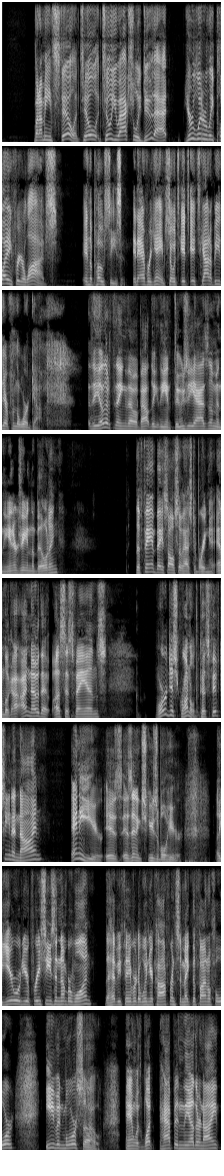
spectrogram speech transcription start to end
but I mean, still until until you actually do that, you're literally playing for your lives in the postseason in every game. So it's it's it's got to be there from the word go. The other thing, though, about the, the enthusiasm and the energy in the building, the fan base also has to bring it. And look, I, I know that us as fans, we're disgruntled because 15 and 9 any year is is inexcusable here. A year when you're preseason number one, the heavy favorite to win your conference and make the Final Four, even more so. And with what happened the other night,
